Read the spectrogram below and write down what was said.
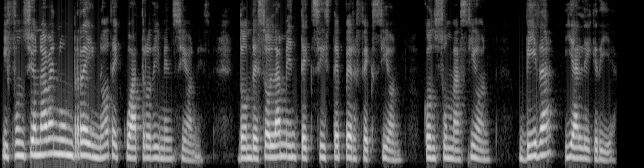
y funcionaba en un reino de cuatro dimensiones, donde solamente existe perfección, consumación, vida y alegría.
